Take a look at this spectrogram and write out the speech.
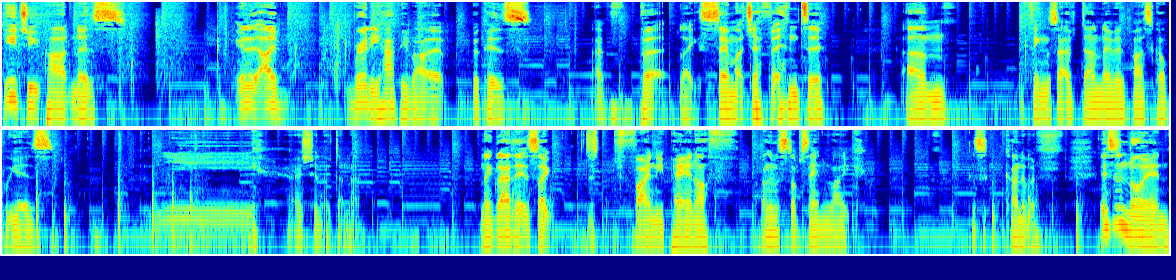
YouTube partners! I'm really happy about it because I've put like so much effort into um, things that I've done over the past couple years. I shouldn't have done that. And I'm glad that it's like just finally paying off. I'm gonna stop saying like. This is kind of a. Is annoying.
